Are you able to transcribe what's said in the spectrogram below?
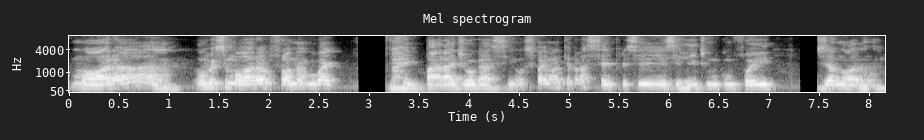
Uma hora. Vamos ver se uma hora o Flamengo vai, vai parar de jogar assim ou se vai manter para sempre esse, esse ritmo como foi 19, né?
